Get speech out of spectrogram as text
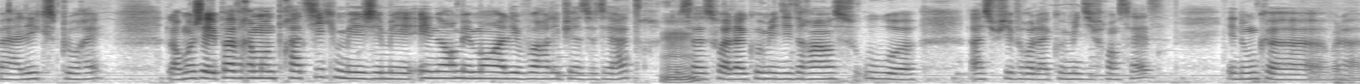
bah, aller explorer. Alors moi, j'avais pas vraiment de pratique, mais j'aimais énormément aller voir les pièces de théâtre, Mhm. que ça soit à la Comédie de Reims ou euh, à suivre la Comédie Française. Et donc, euh, voilà,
